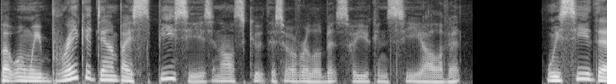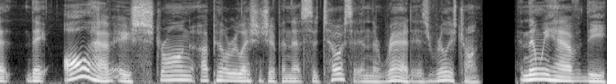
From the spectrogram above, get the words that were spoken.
But when we break it down by species, and I'll scoot this over a little bit so you can see all of it, we see that they all have a strong uphill relationship and that setosa in the red is really strong. And then we have the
